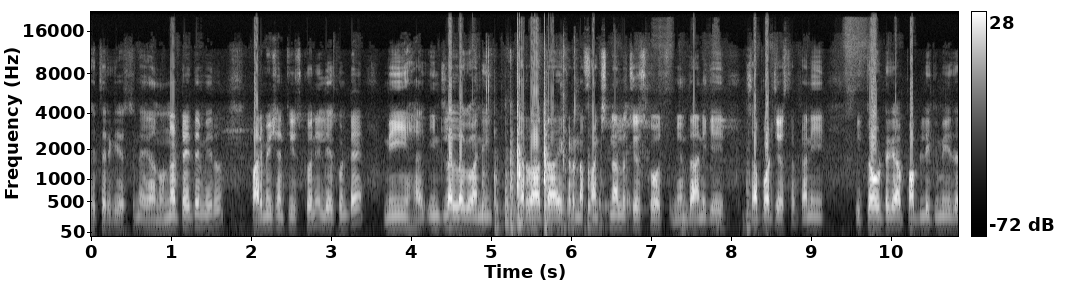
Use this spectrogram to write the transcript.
హెచ్చరిక చేస్తున్నాయి ఏమైనా ఉన్నట్టయితే మీరు పర్మిషన్ తీసుకొని లేకుంటే మీ ఇంట్లల్లో కానీ తర్వాత ఎక్కడన్నా ఫంక్షన్ హాల్లో చేసుకోవచ్చు. మేము దానికి సపోర్ట్ చేస్తాం. కానీ వితౌట్గా పబ్లిక్ మీద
